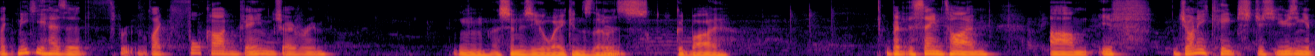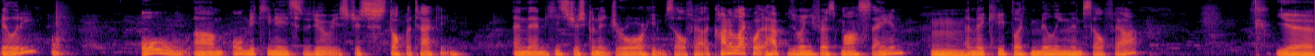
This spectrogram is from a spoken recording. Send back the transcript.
like, Mickey has a, th- like, four card advantage over him. Mm, as soon as he awakens, though, it's goodbye. But at the same time, um, if Johnny keeps just using ability, all um, all Mickey needs to do is just stop attacking, and then he's just gonna draw himself out. Kind of like what happens when you first master Saiyan, and they keep like milling themselves out. Yeah,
